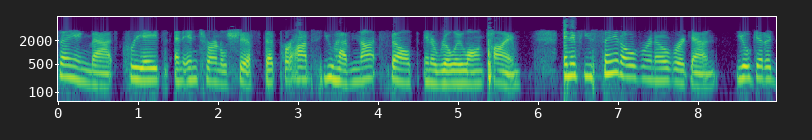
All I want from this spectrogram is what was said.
saying that creates an internal shift that perhaps you have not felt in a really long time. And if you say it over and over again, you'll get a,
